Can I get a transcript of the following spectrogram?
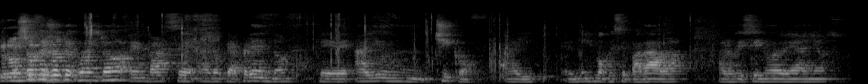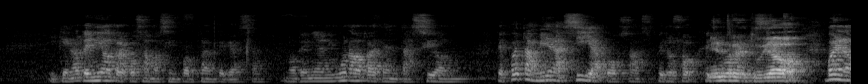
grosso. Entonces yo te cuento en base a lo que aprendo que hay un chico ahí, el mismo que se paraba a los 19 años y que no tenía otra cosa más importante que hacer, no tenía ninguna otra tentación. Después también hacía cosas, pero su objetivo Mientras estudiaba. Bueno,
